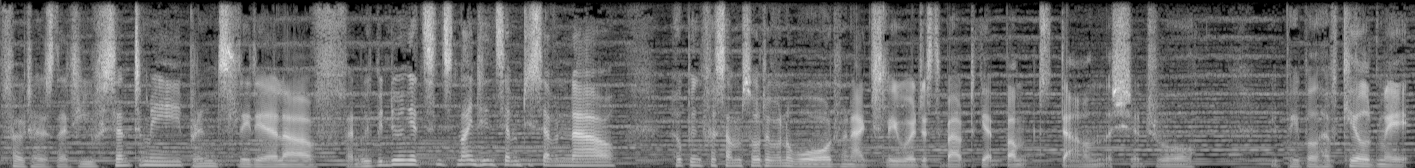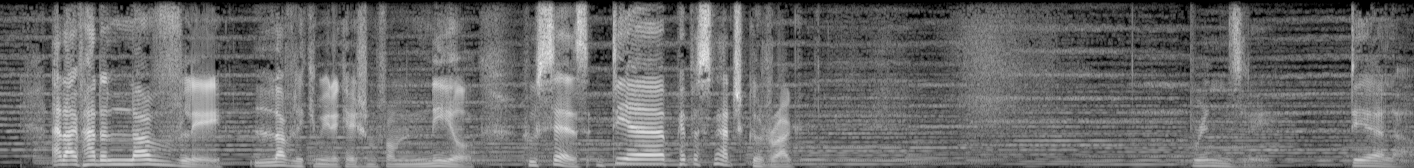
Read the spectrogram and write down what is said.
photos that you've sent to me, Brinsley dear love. And we've been doing it since 1977 now, hoping for some sort of an award when actually we're just about to get bumped down the schedule. You people have killed me. And I've had a lovely, lovely communication from Neil, who says, Dear Pippersnatch Goodrug, Brinsley, dear love,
